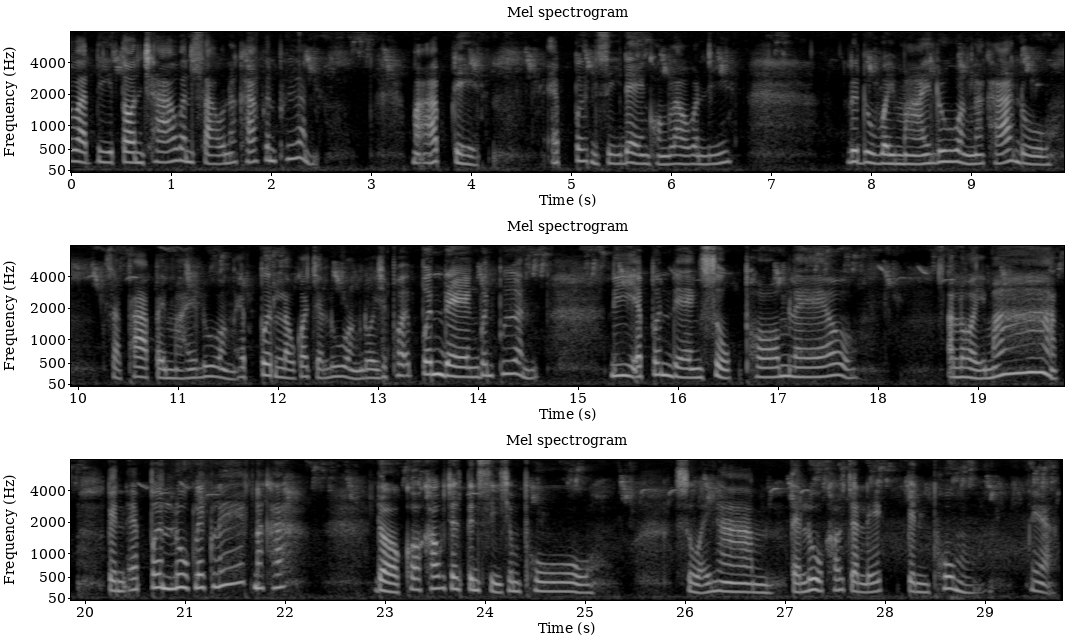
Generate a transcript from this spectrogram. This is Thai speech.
สวัสดีตอนเช้าวันเสาร์นะคะเพื่อนๆ มาอัปเดตแอปเปิลสีแดงของเราวันนี้ฤดูใบไม้ร่วงนะคะ ดูสภาพใบไม้ร่วงแอปเปิลเราก็จะร่วง โดยเฉพาะแอปเปิลแดงเพื่อนๆ นี่แอปเปิลแดงสุกพร้อมแล้ว อร่อยมาก เป็นแอปเปิลลูกเล็กๆนะคะ ดอกก็เขาจะเป็นสีชมพู สวยงาม แต่ลูกเขาจะเล็กเป็นพุ่ม เนี่ย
